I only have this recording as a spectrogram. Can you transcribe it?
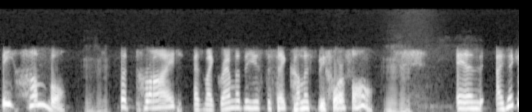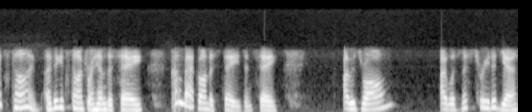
Be humble. Mm-hmm. But pride, as my grandmother used to say, cometh before a fall. Mm-hmm. And I think it's time. I think it's time for him to say, come back on the stage and say, I was wrong. I was mistreated, yes,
